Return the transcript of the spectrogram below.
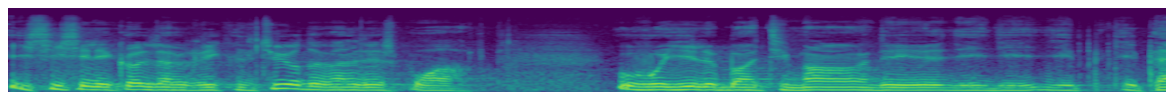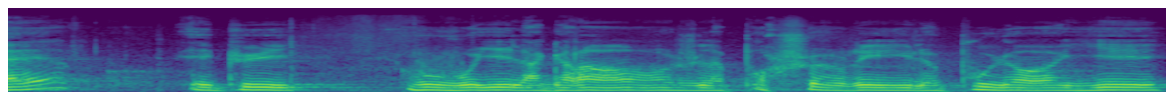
Ici, c'est l'école d'agriculture de Val d'Espoir. Vous voyez le bâtiment des, des, pères, et puis vous voyez la grange, la porcherie, le poulailler.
